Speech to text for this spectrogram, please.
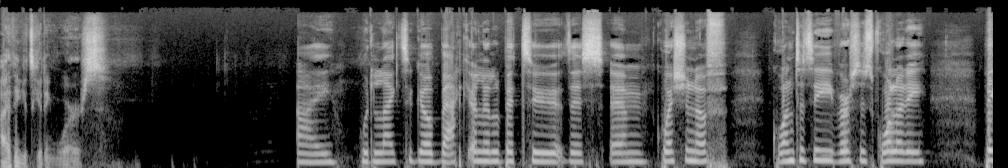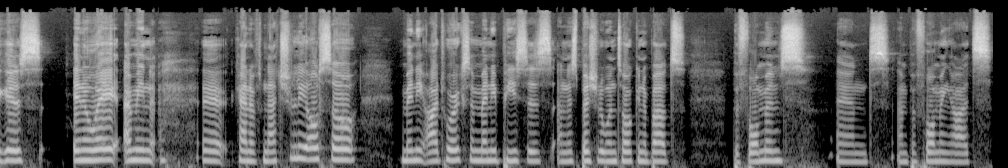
I think it's getting worse. I would like to go back a little bit to this um, question of quantity versus quality, because in a way, I mean, uh, kind of naturally, also many artworks and many pieces, and especially when talking about performance and and performing arts,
